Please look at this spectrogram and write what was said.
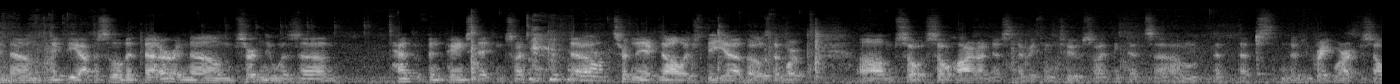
and um, make the office a little bit better, and um, certainly was, um, had to have been painstaking, so I think that uh, Yeah. certainly acknowledge the, uh, those that worked um, so, so hard on this and everything too. So I think that's, um, that, that's, that's great work, so.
